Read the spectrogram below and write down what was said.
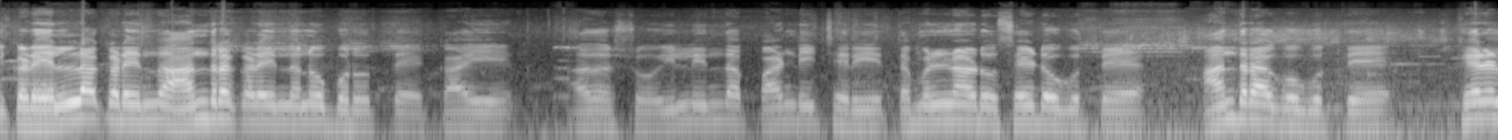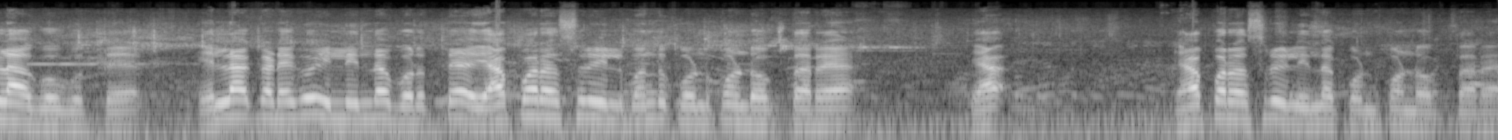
ಈ ಕಡೆ ಎಲ್ಲ ಕಡೆಯಿಂದ ಆಂಧ್ರ ಕಡೆಯಿಂದನೂ ಬರುತ್ತೆ ಕಾಯಿ. ಆದಷ್ಟು ಇಲ್ಲಿಂದ ಪಾಂಡಿಚೇರಿ ತಮಿಳ್ನಾಡು ಸೈಡ್ ಹೋಗುತ್ತೆ, ಆಂಧ್ರಾಗ ಹೋಗುತ್ತೆ, ಕೇರಳಾಗ ಹೋಗುತ್ತೆ. ಎಲ್ಲ ಕಡೆಗೂ ಇಲ್ಲಿಂದ ಬರುತ್ತೆ. ವ್ಯಾಪಾರಸ್ಥರು ಇಲ್ಲಿ ಬಂದು ಕೊಂಡ್ಕೊಂಡು ಹೋಗ್ತಾರೆ. ವ್ಯಾಪಾರಸ್ಥರು ಇಲ್ಲಿಂದ ಕೊಂಡ್ಕೊಂಡು ಹೋಗ್ತಾರೆ.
